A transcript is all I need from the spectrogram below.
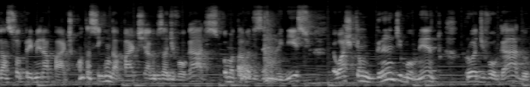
a sua primeira parte parte. Quanto à segunda parte, Tiago, dos advogados, como eu estava dizendo no início, eu acho que é um grande momento para o advogado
